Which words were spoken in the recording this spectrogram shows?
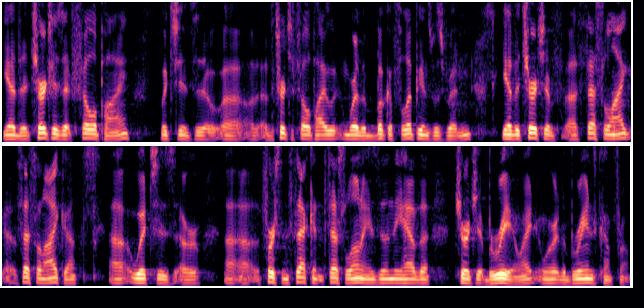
You had the churches at Philippi, which is uh, uh, the church of Philippi, where the book of Philippians was written. You have the church of uh, Thessalonica, Thessalonica uh, which is or uh, uh, first and second Thessalonians, and then you have the church at Berea, right, where the Bereans come from.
